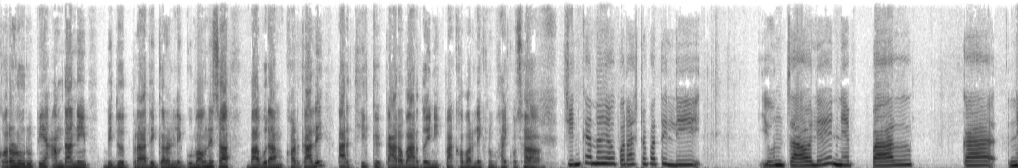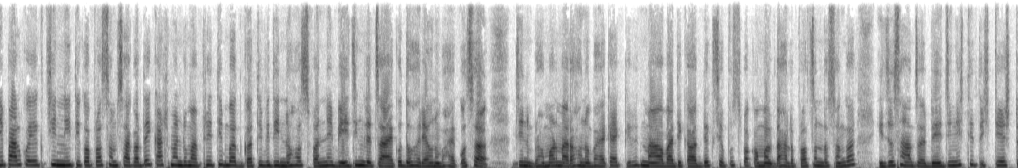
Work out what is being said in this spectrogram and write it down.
करोडौँ रुपियाँ आमदानी विद्युत प्राधिकरणले गुमाउनेछ बाबुराम खड्काले आर्थिक कारोबार दैनिकमा खबर लेख्नु भएको छ। चीनका नयाँ उपराष्ट्रपति ली युन चाओले नेपाल का नेपालको एक चीन नीतिको प्रशंसा गर्दै काठमाडौँमा प्रीतिबद्ध गतिविधि नहोस् भन्ने बेजिङले चाहेको दोहोर्याउनु भएको छ। चीन भ्रमणमा रहनुभएका एकीकृत माओवादीका अध्यक्ष पुष्पकमल दाहाल प्रचण्डसँग हिजो साँझ बेजिङ स्थित स्टेट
